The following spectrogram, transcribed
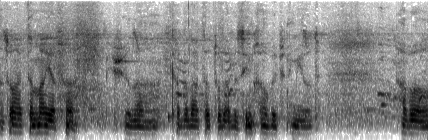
אז זו הקדמה יפה בשביל קבלת התורה בשמחה ובפנימיות. אבל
